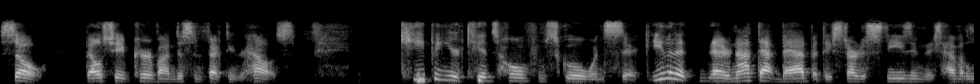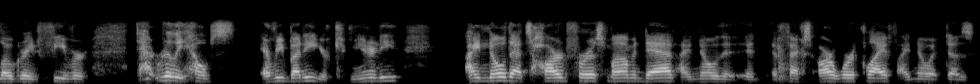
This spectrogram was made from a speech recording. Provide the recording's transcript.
So, bell shaped curve on disinfecting the house keeping your kids home from school when sick, even if they're not that bad, but they started sneezing, they have a low grade fever, that really helps everybody, your community. I know that's hard for us, mom and dad. I know that it affects our work life. I know it does.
